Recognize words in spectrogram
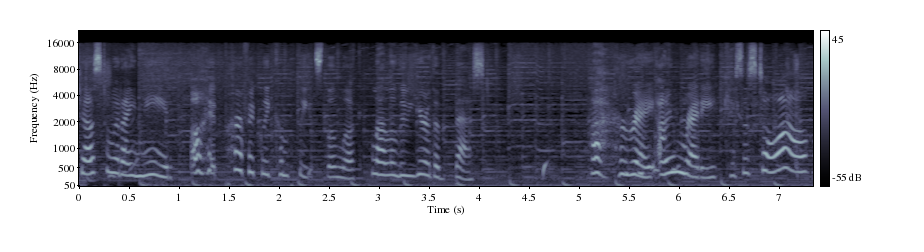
just what I need. Oh, it perfectly completes the look. LaLiLu, you're the best. Ah, hooray, I'm ready. Kisses to all.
